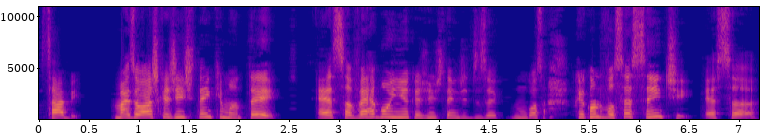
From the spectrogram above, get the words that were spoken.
sabe? Mas eu acho que a gente tem que manter essa vergonhinha que a gente tem de dizer que não gosta. Porque quando você sente essa,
